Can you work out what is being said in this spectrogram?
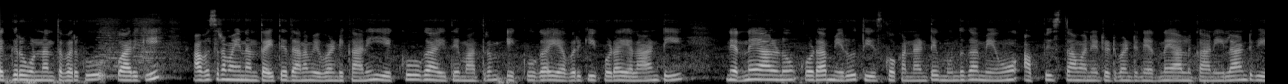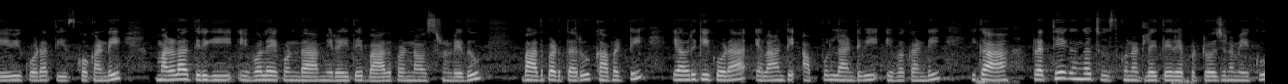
దగ్గర ఉన్నంత వరకు వారికి అవసరమైనంత అయితే ధనం ఇవ్వండి. కానీ ఎక్కువగా అయితే మాత్రం ఎక్కువగా ఎవరికి కూడా ఎలాంటి నిర్ణయాలను కూడా మీరు తీసుకోకండి. అంటే ముందుగా మేము అప్పిస్తామనేటటువంటి నిర్ణయాలను కానీ ఇలాంటివి ఏవి కూడా తీసుకోకండి. మరలా తిరిగి ఇవ్వలేకుండా మీరైతే బాధపడిన అవసరం లేదు. బాధపడతారు. కాబట్టి ఎవరికి కూడా ఎలాంటి అప్పులు లాంటివి ఇవ్వకండి. ఇక ప్రత్యేకంగా చూసుకున్నట్లయితే రేపటి రోజున మీకు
